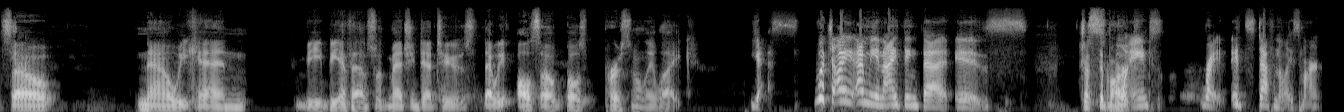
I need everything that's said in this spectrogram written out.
So now we can be BFFs with matching tattoos that we also both personally like. yes which i i mean i think that is Just the smart. point right it's definitely smart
